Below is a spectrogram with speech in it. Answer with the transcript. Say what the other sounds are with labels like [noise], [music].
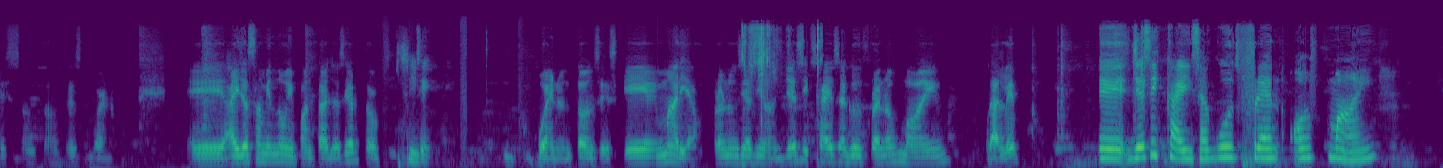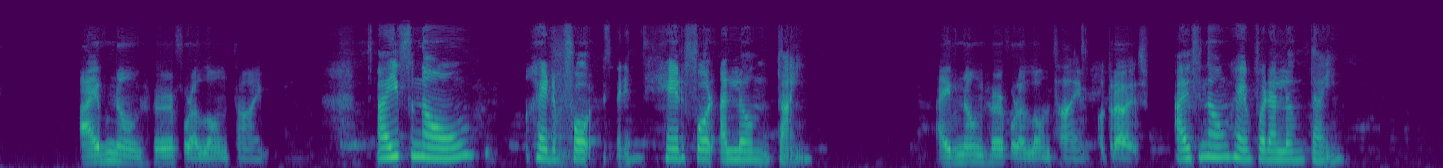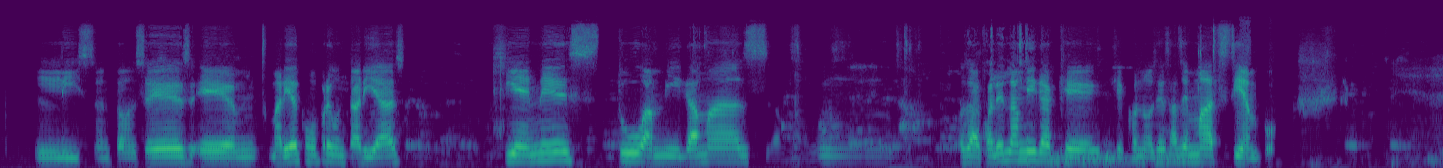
Listo, entonces, bueno. Eh, ahí ya están viendo mi pantalla, ¿cierto? Sí. Sí. Bueno, entonces, eh, María, pronunciación. Jessica is a good friend of mine. Dale. Eh, Jessica is a good friend of mine. I've known her for a long time. I've known her for, espere, her for a long time. I've known her for a long time. Otra vez. I've known her for a long time. Listo. Entonces, eh, María, ¿cómo preguntarías quién es tu amiga más, mm, o sea, cuál es la amiga que, que conoces hace más tiempo?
